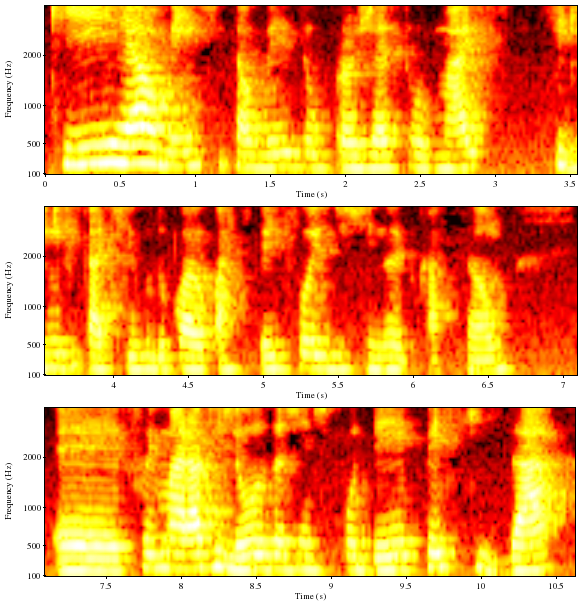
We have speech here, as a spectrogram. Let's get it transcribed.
que realmente talvez o projeto mais significativo do qual eu participei foi o Destino da Educação. É, foi maravilhoso a gente poder pesquisar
